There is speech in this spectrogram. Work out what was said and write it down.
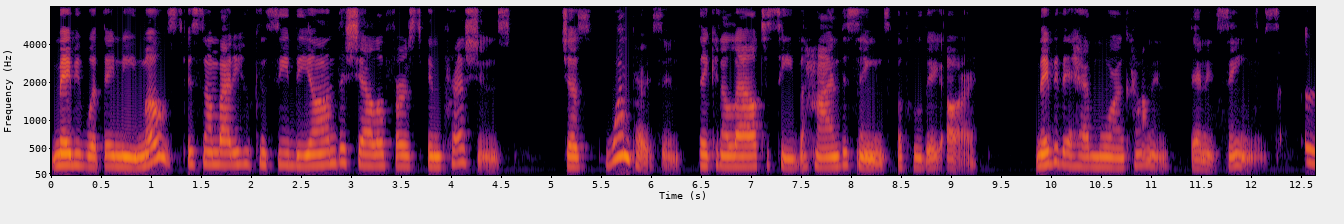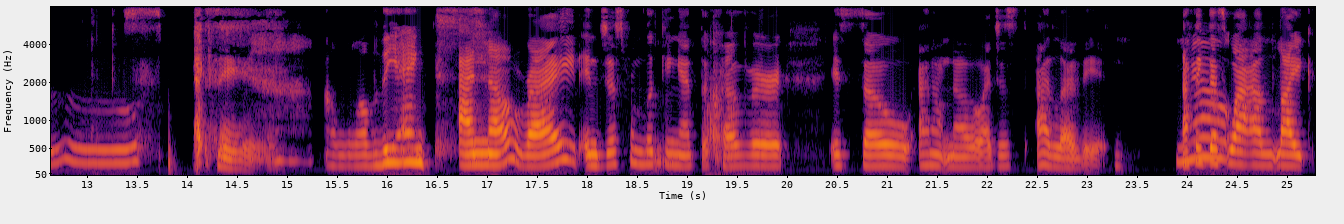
Maybe what they need most is somebody who can see beyond the shallow first impressions. Just one person they can allow to see behind the scenes of who they are. Maybe they have more in common than it seems. Ooh. Spicy. I love the Yanks. I know, right? And just from mm. looking at the cover, it's so, I don't know, I just, I love it. I think that's why I like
